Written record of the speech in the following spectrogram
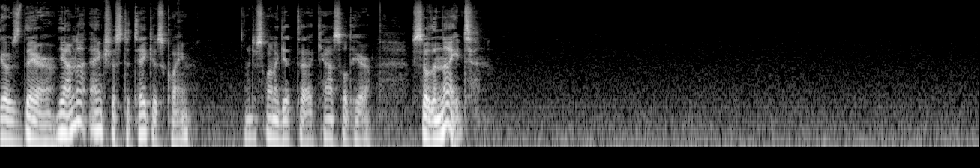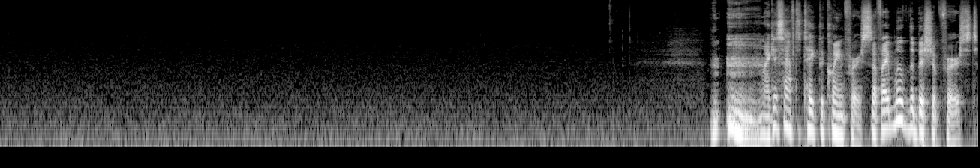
Goes there. Yeah, I'm not anxious to take his queen. I just want to get uh, castled here. So the knight. I guess I have to take the queen first. So if I move the bishop first,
